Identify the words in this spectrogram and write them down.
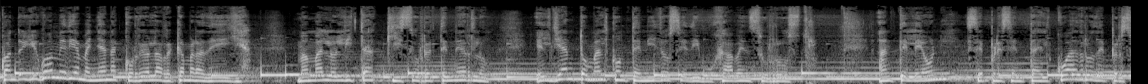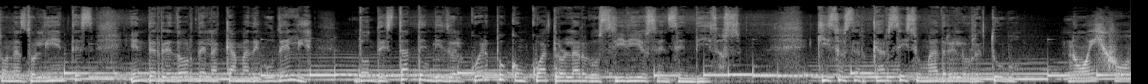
Cuando llegó a media mañana corrió a la recámara de ella. Mamá Lolita quiso retenerlo. El llanto mal contenido se dibujaba en su rostro. Ante Leoni se presenta el cuadro de personas dolientes en derredor de la cama de Gudelia, donde está tendido el cuerpo con cuatro largos cirios encendidos. Quiso acercarse y su madre lo retuvo. No, hijo,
